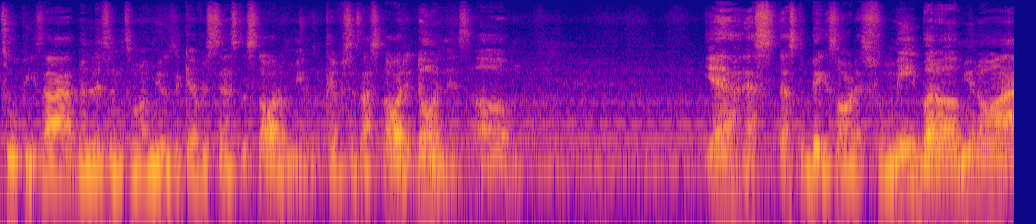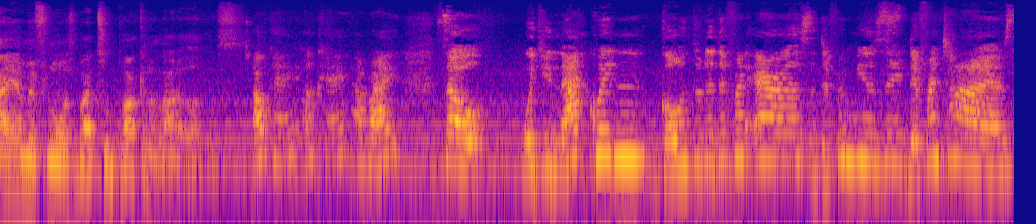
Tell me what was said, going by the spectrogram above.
two piece. I've been listening to my music ever since the start of music. Ever since I started doing this. Um, yeah, that's that's the biggest artist for me. But um, you know, I am influenced by Tupac and a lot of others. Okay, okay, all right. So, with you not quitting, going through the different eras, the different music, different times,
